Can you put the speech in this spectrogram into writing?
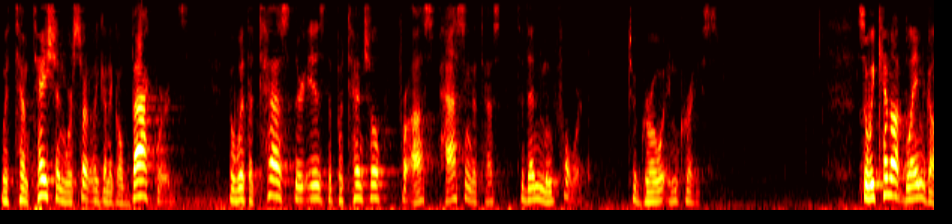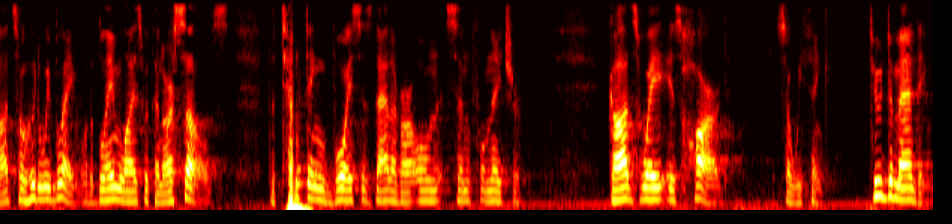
With temptation, we're certainly going to go backwards. But with a test, there is the potential for us, passing the test, to then move forward, to grow in grace. So we cannot blame God, so who do we blame? Well, the blame lies within ourselves. The tempting voice is that of our own sinful nature. God's way is hard, so we think, too demanding,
